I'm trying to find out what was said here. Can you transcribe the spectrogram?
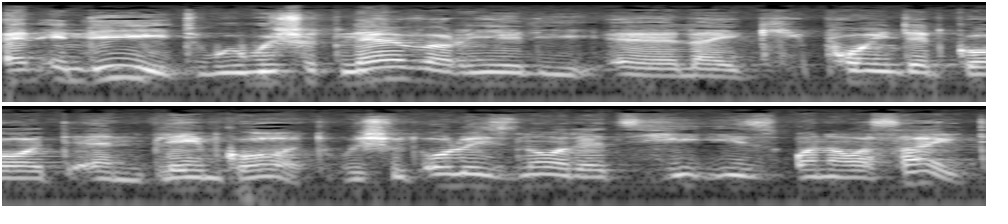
And indeed, we, should never really uh, like point at God and blame God. We should always know that He is on our side.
